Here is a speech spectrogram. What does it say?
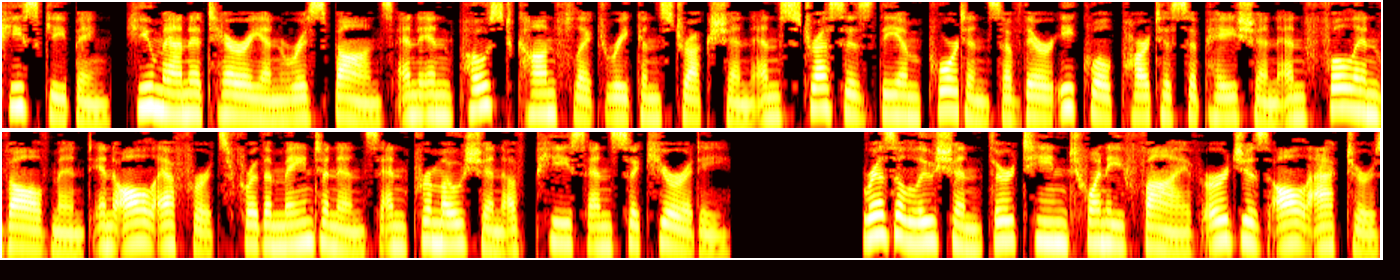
peacekeeping, humanitarian response and in post-conflict reconstruction and stresses the importance of their equal participation and full involvement in all efforts for the maintenance and promotion of peace and security. Resolution 1325 urges all actors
